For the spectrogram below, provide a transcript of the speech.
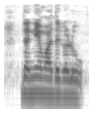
ಧನ್ಯವಾದಗಳು.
